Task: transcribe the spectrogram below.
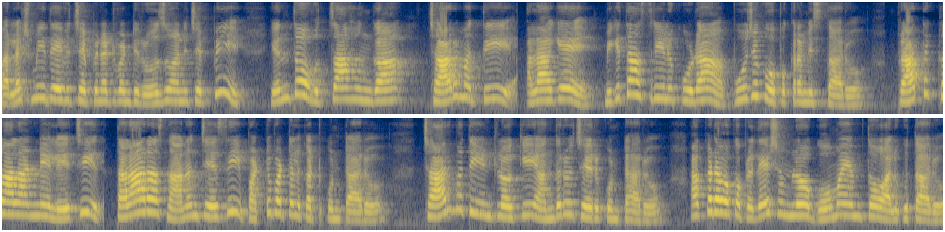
వరలక్ష్మీదేవి చెప్పినటువంటి రోజు అని చెప్పి ఎంతో ఉత్సాహంగా చారుమతి అలాగే మిగతా స్త్రీలు కూడా పూజకు ఉపక్రమిస్తారు. ప్రాతకాలాన్నే లేచి తలారా స్నానం చేసి పట్టుబట్టలు కట్టుకుంటారు. చారుమతి ఇంట్లోకి అందరూ చేరుకుంటారు. అక్కడ ఒక ప్రదేశంలో గోమయంతో అలుగుతారు.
